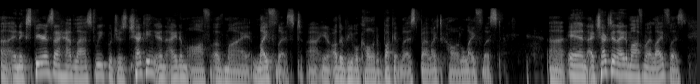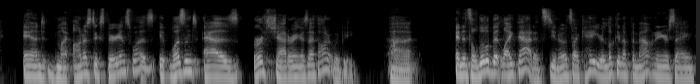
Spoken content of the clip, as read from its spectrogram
uh, an experience that i had last week which was checking an item off of my life list. Uh, you know other people call it a bucket list but i like to call it a life list. Uh, and i checked an item off my life list. And my honest experience was it wasn't as earth shattering as i thought it would be. Uh, and it's a little bit like that. It's you know it's like hey you're looking up the mountain and you're saying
